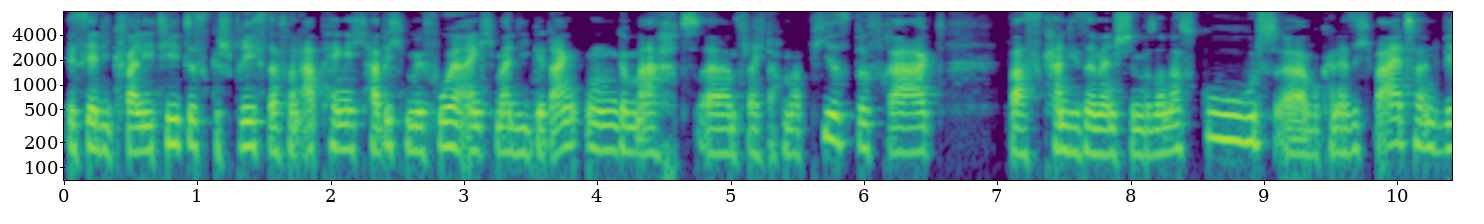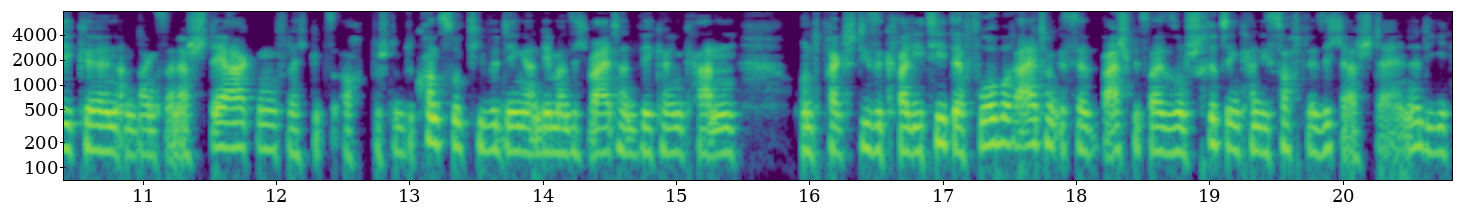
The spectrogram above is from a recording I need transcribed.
ist ja die Qualität des Gesprächs davon abhängig, habe ich mir vorher eigentlich mal die Gedanken gemacht, äh, vielleicht auch mal Peers befragt, was kann dieser Mensch denn besonders gut, äh, wo kann er sich weiterentwickeln, anlang seiner Stärken, vielleicht gibt es auch bestimmte konstruktive Dinge, an denen man sich weiterentwickeln kann und praktisch diese Qualität der Vorbereitung ist ja beispielsweise so ein Schritt, den kann die Software sicherstellen. Ne? Die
